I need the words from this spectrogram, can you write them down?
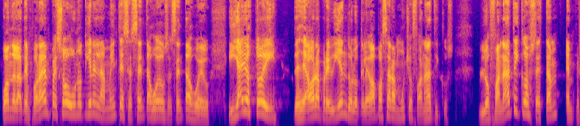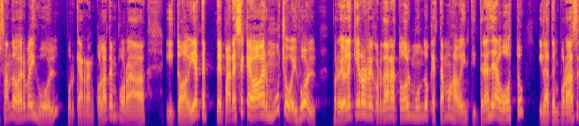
cuando la temporada empezó uno tiene en la mente 60 juegos, 60 juegos. Y ya yo estoy desde ahora previendo lo que le va a pasar a muchos fanáticos. Los fanáticos están empezando a ver béisbol porque arrancó la temporada y todavía te, te parece que va a haber mucho béisbol. Pero yo le quiero recordar a todo el mundo que estamos a 23 de agosto y la temporada se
